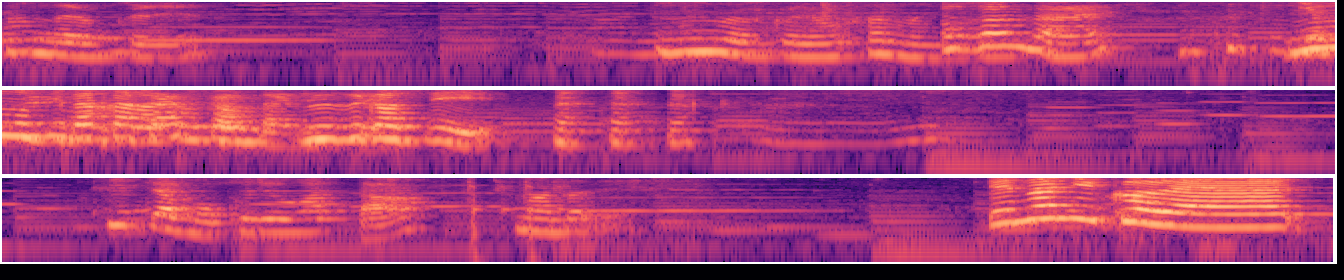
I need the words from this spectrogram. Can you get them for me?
なんだよこれ。なんだよこれわかんない。わかんない？二文字だからこそ難しい。ちーちゃんも送り終わった？まだです。え、なにこれ？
